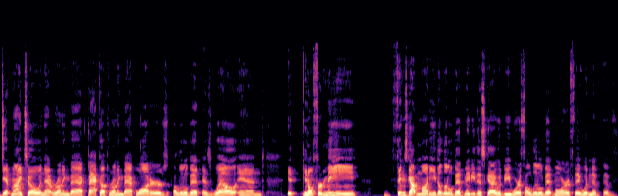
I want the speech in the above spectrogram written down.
dip my toe in that running back, backup running back waters a little bit as well. And it, you know, for me, things got muddied a little bit. Maybe this guy would be worth a little bit more if they wouldn't have, have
